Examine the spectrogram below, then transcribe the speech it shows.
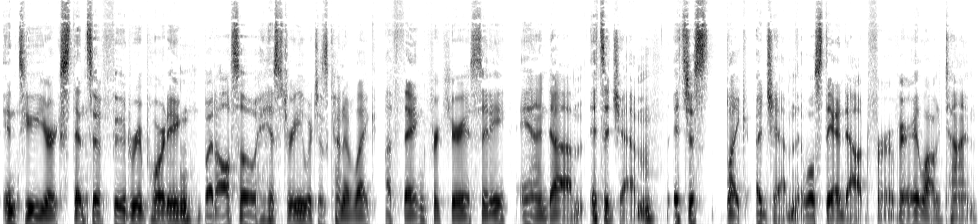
into your extensive food reporting, but also history, which is kind of like a thing for Curious City. And um, it's a gem. It's just like a gem that will stand out for a very long time.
